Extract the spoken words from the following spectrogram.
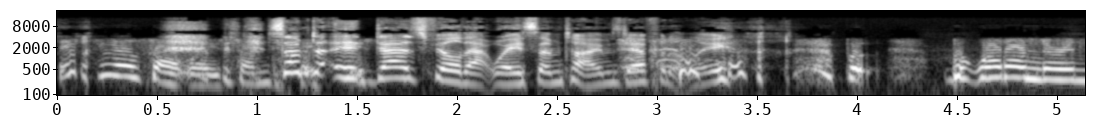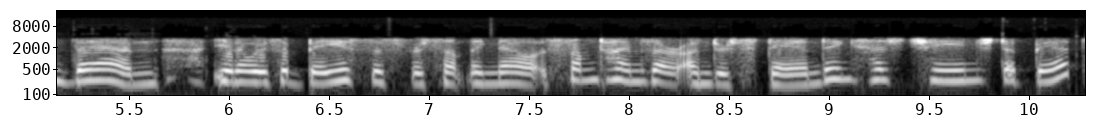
it feels that way sometimes. Sometimes it does feel that way sometimes, definitely. but but what I learned then, you know, is a basis for something now. Sometimes our understanding has changed a bit,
